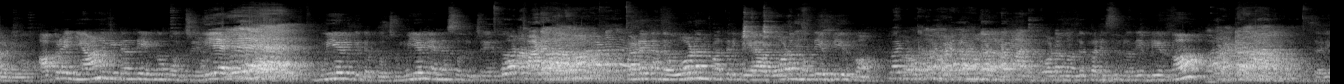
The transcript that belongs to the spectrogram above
வடிவம்? அப்புறம் யானை கிட்ட இருந்து எங்க போச்சு? முயல். கிட்ட போச்சு. முயல் என்ன சொல்லுச்சு? படகு. அந்த ஓடம் பாத்திருக்கியா ஓடம் வந்து எப்படி இருக்கும். ஓடம் வந்து பரிசில் வந்து எப்படி இருக்கும். சரி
